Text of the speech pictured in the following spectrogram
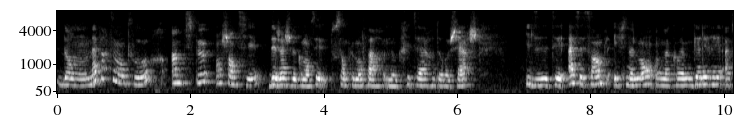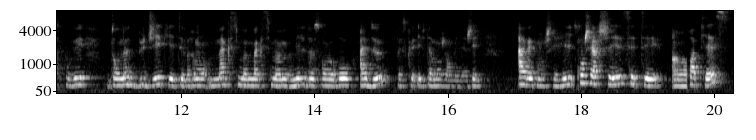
dans mon appartement tour, un petit peu en chantier. Déjà je vais commencer tout simplement par nos critères de recherche. Ils étaient assez simples et finalement on a quand même galéré à trouver dans notre budget qui était vraiment maximum maximum 1200 euros à deux parce que évidemment j'ai emménagé avec mon chéri. Ce qu'on cherchait c'était un 3 pièces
